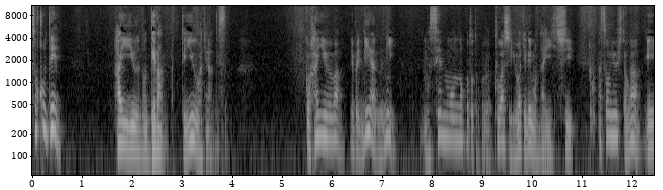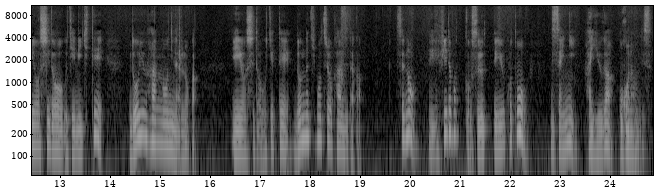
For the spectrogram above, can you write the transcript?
そこで俳優の出番っていうわけなんですこれ俳優はやっぱりリアルに専門のこととかが詳しいわけでもないし、まあ、そういう人が栄養指導を受けに来てどういう反応になるのか栄養指導を受けてどんな気持ちを感じたかそれの、え、フィードバックをするっていうことを実際に俳優が行うんです。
